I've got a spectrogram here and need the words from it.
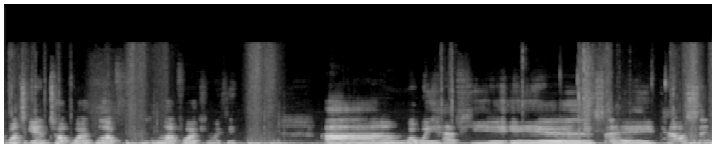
Once again, top work. Love, love working with you. Um, what we have here is a power sink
